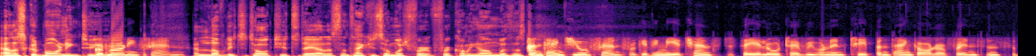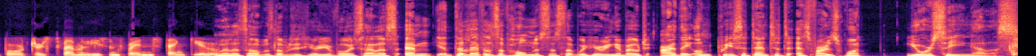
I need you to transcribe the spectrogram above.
Alice, good morning to you. Good morning, Fran. And lovely to talk to you today, Alice, and thank you so much for, for coming on with us. And thank you, friend, for giving me a chance to say hello to everyone in Tip and thank all our friends and supporters, families and friends. Thank you. Well, it's always lovely to hear your voice, Alice. Um, the levels of homelessness that we're hearing about, are they unprecedented as far as what you're seeing, Alice?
